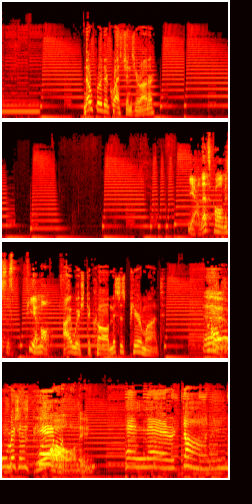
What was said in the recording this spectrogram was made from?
No further questions, Your Honor. Yeah, let's call Mrs. Piermont. I wish to call Mrs. Piermont. Oh, Oh, Mrs. Piermont. darling. Hello, darling.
